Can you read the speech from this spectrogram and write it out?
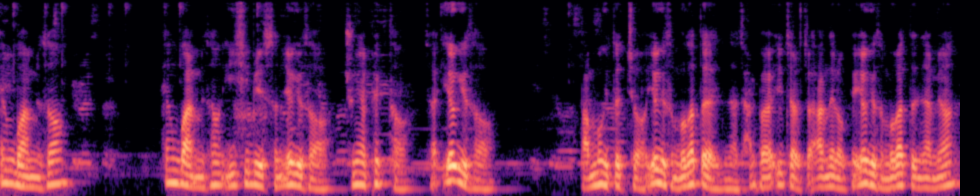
행보하면서 행보하면서 21선 여기서 중요한 팩터. 자 여기서 반목이 떴죠. 여기서 뭐가 떠야 되냐? 잘 봐요. 일자로 쫙 내려올게요 여기서 뭐가 뜨냐면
